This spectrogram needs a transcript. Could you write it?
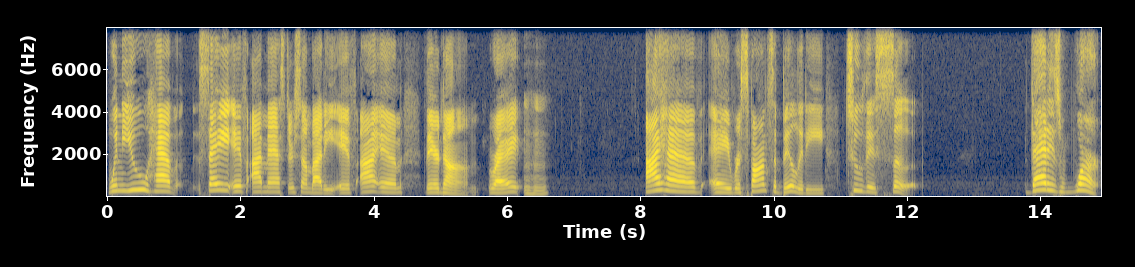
When you have say if I master somebody, if I am their dom, right? Mm-hmm. I have a responsibility to this sub. That is work.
